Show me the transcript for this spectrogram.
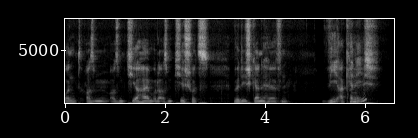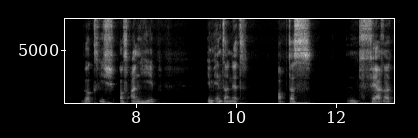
Hund aus dem, aus dem Tierheim oder aus dem Tierschutz, würde ich gerne helfen. Wie erkenne mhm. ich wirklich auf Anhieb im Internet, ob das ein fairer,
